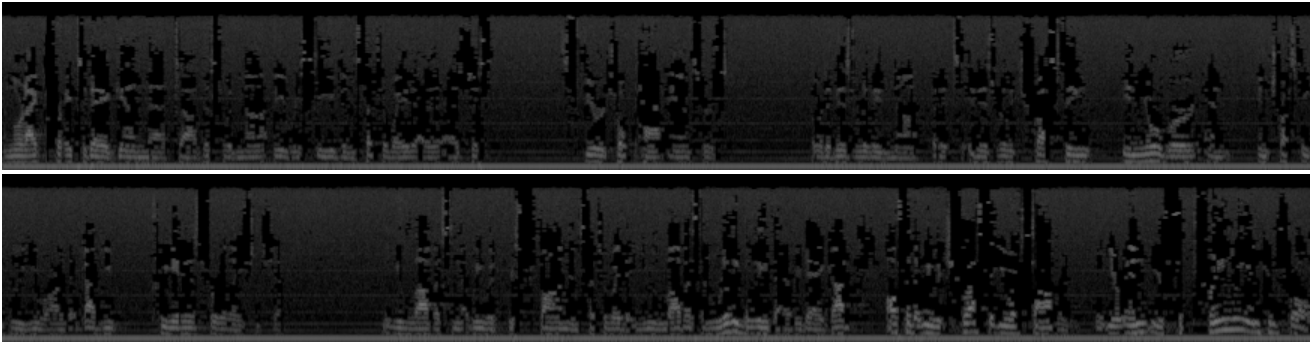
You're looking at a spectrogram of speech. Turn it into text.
And Lord, I pray today again that uh, this would not be received in such a way that as just spiritual pat answers, but it is really not. But it's, it is really trusting in your word and in trusting who you are. That God, you created us for relationship that you love us and that we would respond in such a way that you love us and really believe that every day. God, also that we would trust that you are sovereign, that you're, in, you're supremely in control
